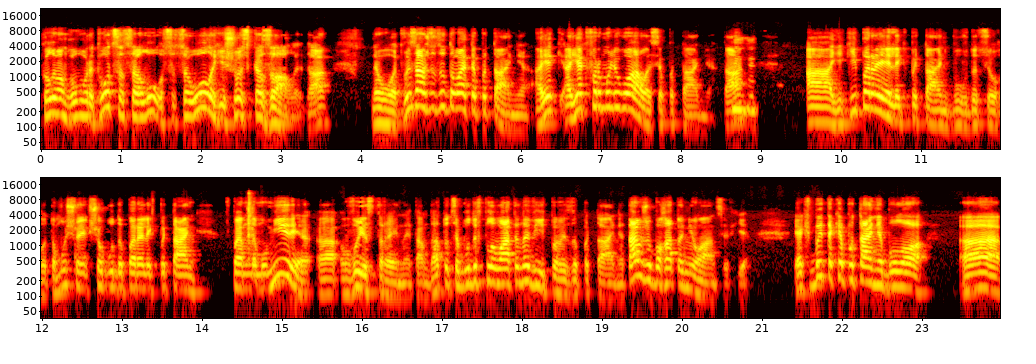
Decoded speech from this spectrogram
коли вам говорять, от соціологи щось сказали. Да? От ви завжди задавайте питання: а як а як формулювалося питання? Так? Мгм. А який перелік питань був до цього? Тому що якщо буде перелік питань в певному мірі е, вистроєний там, да, то це буде впливати на відповідь запитання. Там вже багато нюансів є. Якби таке питання було, е,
